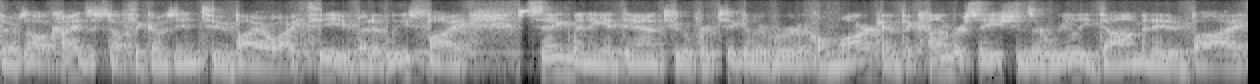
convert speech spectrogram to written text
there's all kinds of stuff that goes into BioIT, but at least by segmenting it down to a particular vertical market, the conversations are really dominated by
